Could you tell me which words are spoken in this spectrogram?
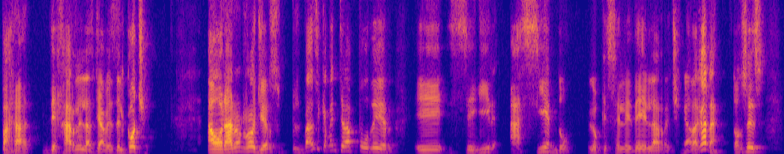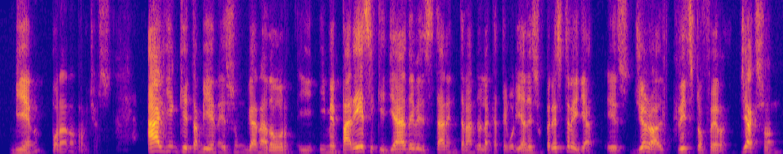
para dejarle las llaves del coche. Ahora Aaron Rodgers, pues básicamente va a poder eh, seguir haciendo lo que se le dé la rechingada gana. Entonces, bien por Aaron Rodgers. Alguien que también es un ganador y, me parece que ya debe estar entrando en la categoría de superestrella es Gerald Christopher Jackson,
